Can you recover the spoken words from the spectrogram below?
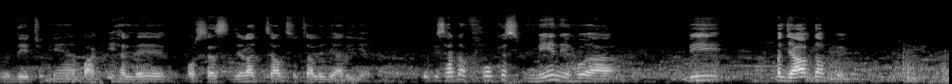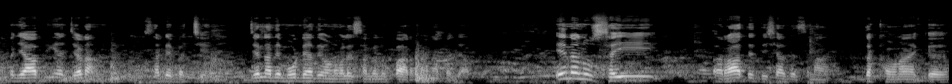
ਉਹ ਦੇ ਚੁੱਕੇ ਹਾਂ। ਬਾਕੀ ਹੱਲੇ ਪ੍ਰੋਸੈਸ ਜਿਹੜਾ ਚੱਲ ਸੋ ਚੱਲ ਜਾਰੀ ਹੈ। ਕਿਉਂਕਿ ਸਾਡਾ ਫੋਕਸ ਮੇਨ ਇਹੋ ਆ ਵੀ ਪੰਜਾਬ ਦਾ ਭਵਿੱਖ, ਪੰਜਾਬ ਦੀਆਂ ਜੜ੍ਹਾਂ ਸਾਡੇ ਬੱਚੇ ਨੇ। ਜਿਨ੍ਹਾਂ ਦੇ ਮੋਢਿਆਂ ਤੇ ਆਉਣ ਵਾਲੇ ਸਮੇਂ ਨੂੰ ਭਾਰ ਪੈਣਾ ਪੰਜਾਬ ਦਾ। ਇਹਨਾਂ ਨੂੰ ਸਹੀ ਰਾਹ ਤੇ ਦਿਸ਼ਾ ਦੱਸਣਾ, ਦਿਖਾਉਣਾ ਇੱਕ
